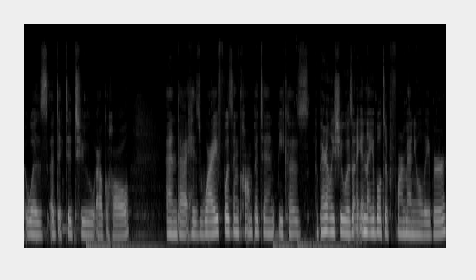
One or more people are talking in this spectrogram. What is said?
was addicted to alcohol and that his wife was incompetent because apparently she was unable to perform manual labor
